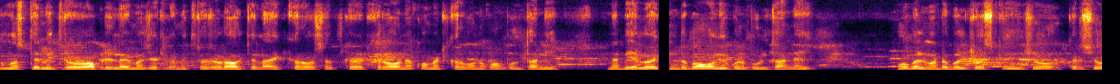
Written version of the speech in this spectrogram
નમસ્તે મિત્રો, આપણી લાઈવમાં જેટલા મિત્રો જોડાવો તે લાઈક કરો સબસ્ક્રાઈબ કરો અને કોમેન્ટ કરવાનું પણ ભૂલતા નહીં. અને બે લાઈક દબાવવાનું પણ ભૂલતા નહીં. મોબાઈલમાં ડબલ ટચ સ્ક્રીન શો કરશો,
